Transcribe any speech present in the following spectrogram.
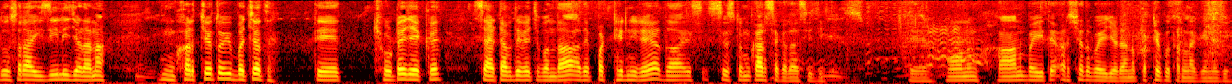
ਦੂਸਰਾ ਈਜ਼ੀਲੀ ਜਿਹੜਾ ਨਾ ਖਰਚੇ ਤੋਂ ਵੀ ਬਚਤ ਤੇ ਛੋਟੇ ਜਿਹੇ ਇੱਕ ਸੈਟਅਪ ਦੇ ਵਿੱਚ ਬੰਦਾ ਅਤੇ ਪੱਠੇ ਨਹੀਂ ਰਿਹਾ ਦਾ ਇਸ ਸਿਸਟਮ ਕਰ ਸਕਦਾ ਸੀ ਜੀ। ਤੇ ਹੁਣ ਖਾਨ ਬਾਈ ਤੇ ਅਰਸ਼ਦ ਬਾਈ ਜਿਹੜਾ ਨਾ ਪੱਠੇ ਕੁਤਰਨ ਲੱਗੇ ਨੇ ਜੀ।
